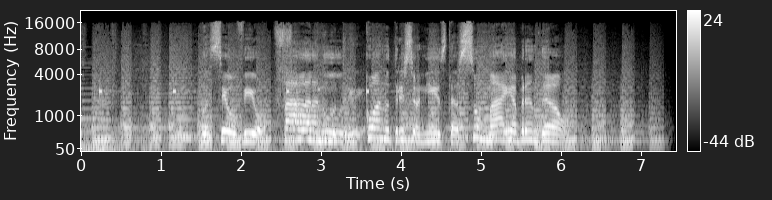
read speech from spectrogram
Você ouviu Fala Nutri com a nutricionista Sumaia Brandão.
